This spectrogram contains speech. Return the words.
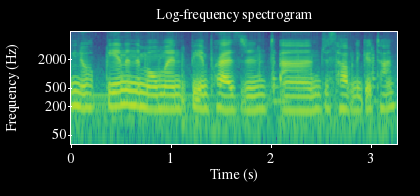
you know being in the moment, being present, and just having a good time.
